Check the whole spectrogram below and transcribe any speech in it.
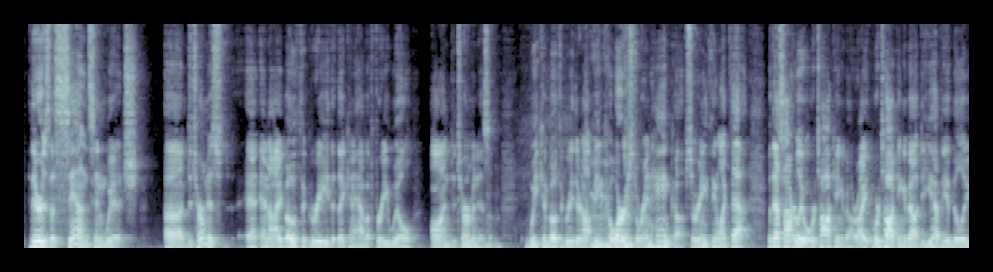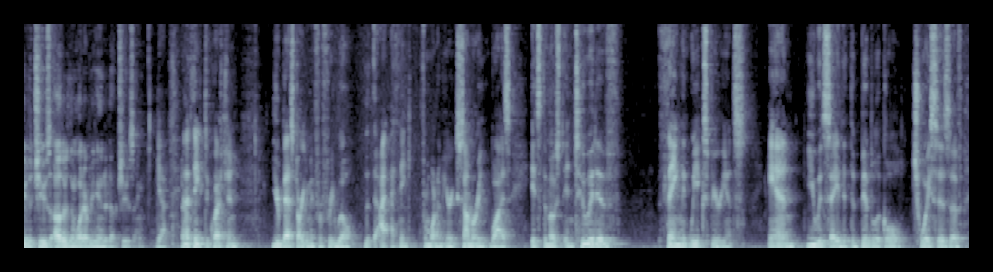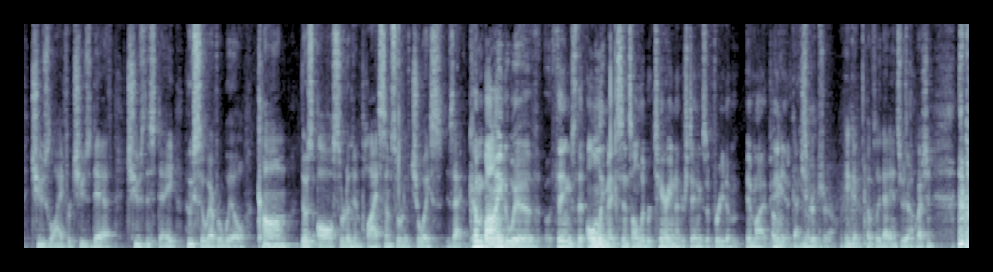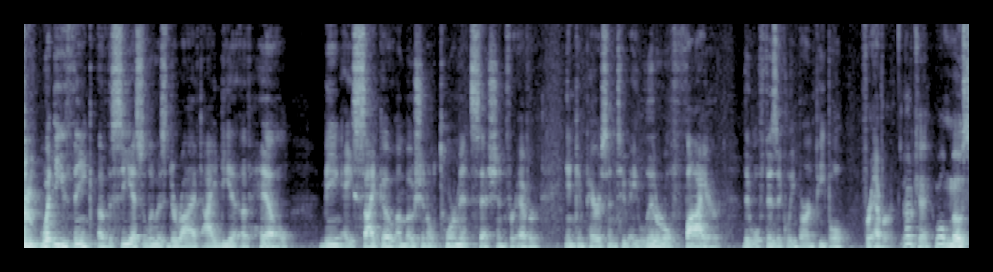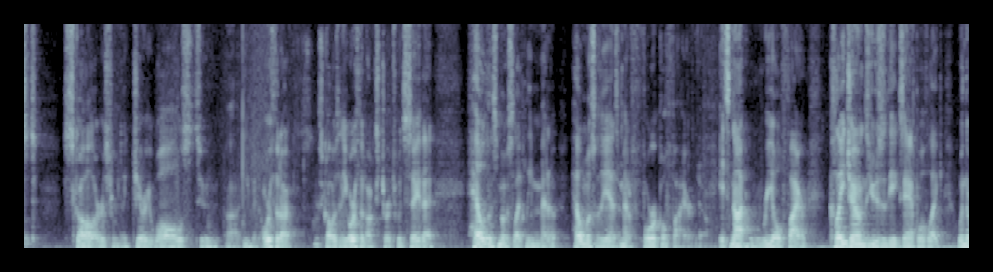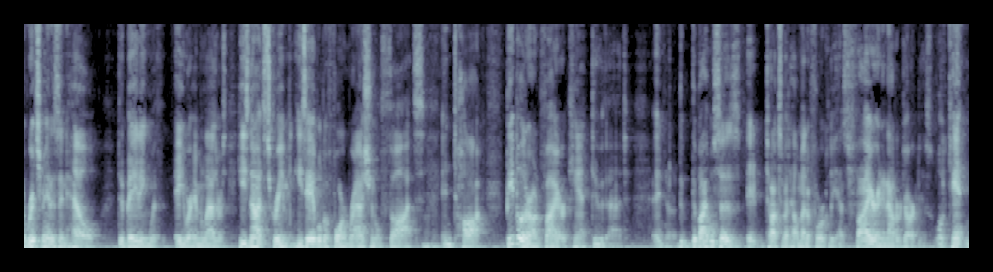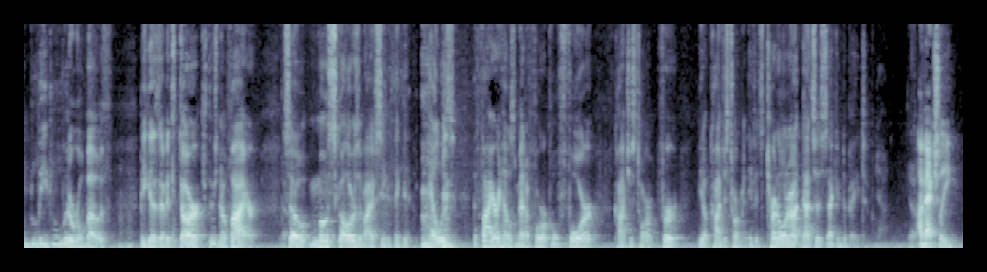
There is a sense in which uh, determinists and, and I both agree that they can have a free will on determinism. We can both agree they're not being coerced or in handcuffs or anything like that. But that's not really what we're talking about, right? We're talking about do you have the ability to choose other than whatever you ended up choosing? Yeah, and I think the question, your best argument for free will, I, I think from what I'm hearing, summary wise, it's the most intuitive thing that we experience. And you would say that the biblical choices of choose life or choose death, choose this day, whosoever will, come, those all sort of imply some sort of choice. Is that combined with things that only make sense on libertarian understandings of freedom, in my opinion, Gotcha. in Scripture. Okay, good. Hopefully that answers Yeah. the question. what do you think of the C.S. Lewis derived idea of hell being a psycho emotional torment session forever in comparison to a literal fire that will physically burn people forever? Okay. Well, most scholars, from like Jerry Walls to uh, even Orthodox scholars in the Orthodox Church, would say that hell is most likely meta. Hell most likely has metaphorical fire. It's not real fire. Clay Jones uses the example of like when the rich man is in hell debating with Abraham and Lazarus, he's not screaming. He's able to form rational thoughts mm-hmm. and talk. People that are on fire can't do that. It- the, the Bible says it talks about hell metaphorically as fire and an outer darkness. Well, it can't lead literal both mm-hmm. because if it's dark, there's no fire. So most scholars of I've seen think that hell is the fire in hell is metaphorical for conscious tor- for you know conscious torment. If it's eternal or not, that's a second debate. Yeah. Yeah. I'm actually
